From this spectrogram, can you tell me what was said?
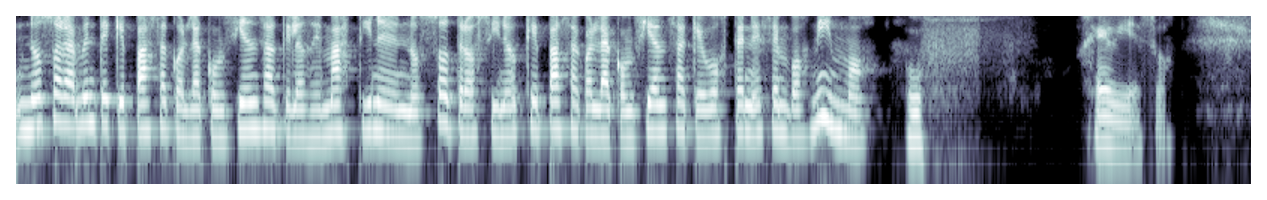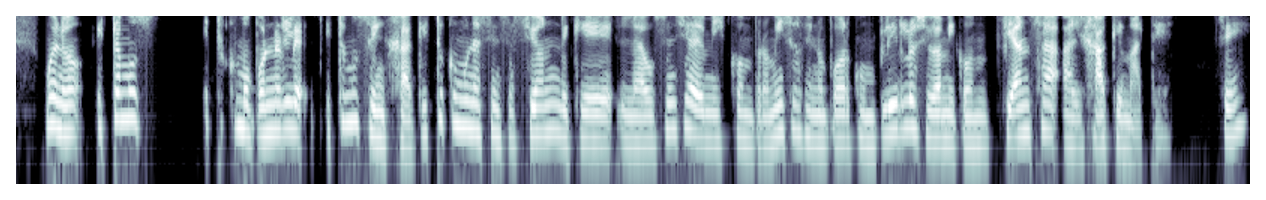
no solamente qué pasa con la confianza que los demás tienen en nosotros, sino qué pasa con la confianza que vos tenés en vos mismo. Uf, heavy eso. Bueno, estamos, esto es como ponerle, estamos en jaque, esto es como una sensación de que la ausencia de mis compromisos de no poder cumplirlos lleva mi confianza al jaque mate, ¿sí?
